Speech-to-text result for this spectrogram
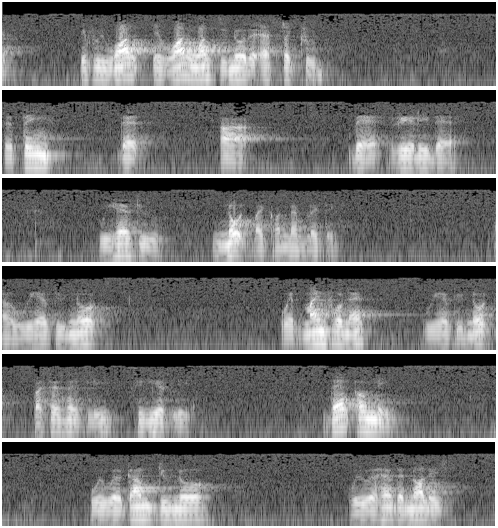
if we want, if one wants to know the abstract truth, the things that are there, really there, we have to note by contemplating. Uh, we have to note with mindfulness, we have to note persistently, seriously. Then only we will come to know, we will have the knowledge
